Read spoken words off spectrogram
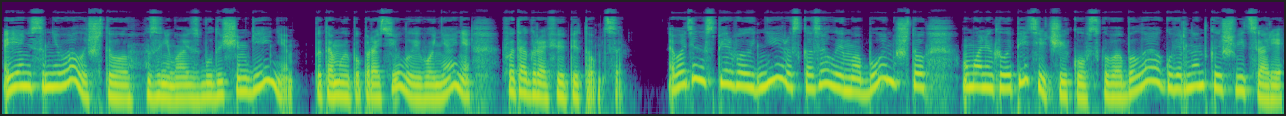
Я не сомневалась, что занимаюсь будущим гением, потому и попросила у его няни фотографию питомца. В один из первых дней рассказала им обоим, что у маленького Пети Чайковского была гувернантка из Швейцарии,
